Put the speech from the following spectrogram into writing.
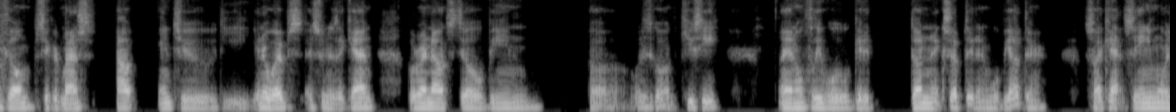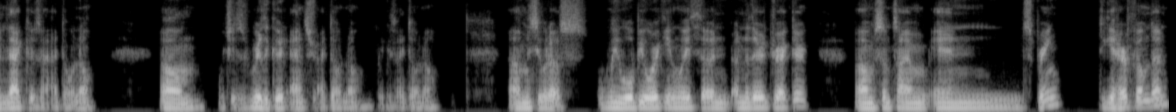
film Sacred Mass out into the interwebs as soon as I can. But right now it's still being uh what is it called? QC. And hopefully we'll get it done and accepted and we'll be out there. So I can't say any more than that because I don't know. Um, which is a really good answer. I don't know because I don't know. Um, let me see what else. We will be working with uh, another director um sometime in spring to get her film done.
